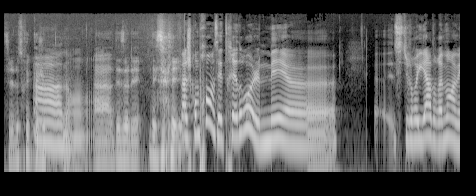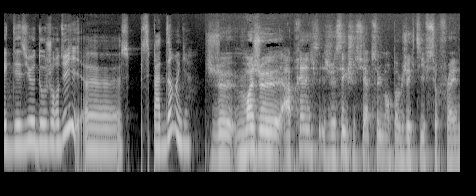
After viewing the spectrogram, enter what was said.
C'est le truc que je... Ah non. Ah désolé, désolé. Enfin, je comprends, c'est très drôle, mais euh, euh, si tu le regardes vraiment avec des yeux d'aujourd'hui, euh, c'est pas dingue. Je, moi, je, après, je sais que je suis absolument pas objectif sur Friends.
